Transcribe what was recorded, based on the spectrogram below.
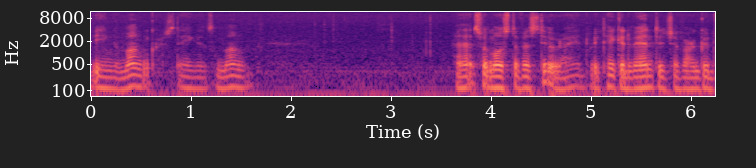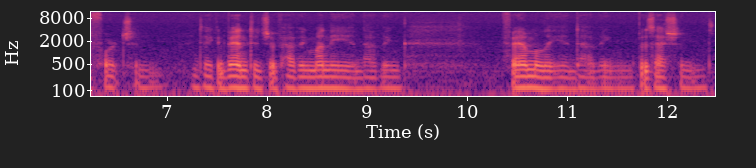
being a monk or staying as a monk. And that's what most of us do, right? We take advantage of our good fortune, and take advantage of having money and having family and having possessions,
